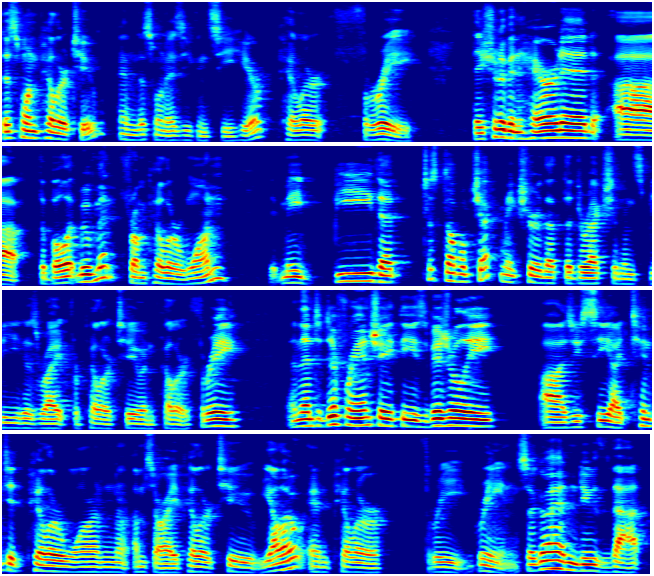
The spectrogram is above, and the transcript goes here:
this one pillar 2 and this one, as you can see here, pillar 3. They should have inherited uh, the bullet movement from pillar 1. It may be that just double check, make sure that the direction and speed is right for pillar 2 and pillar 3. And then to differentiate these visually, uh, as you see, I tinted pillar 1, I'm sorry, pillar 2 yellow and pillar 3 green. So go ahead and do that.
